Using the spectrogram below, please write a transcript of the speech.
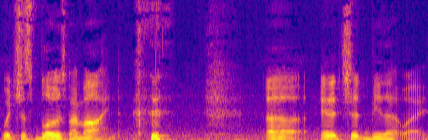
which just blows my mind. uh, and it shouldn't be that way.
